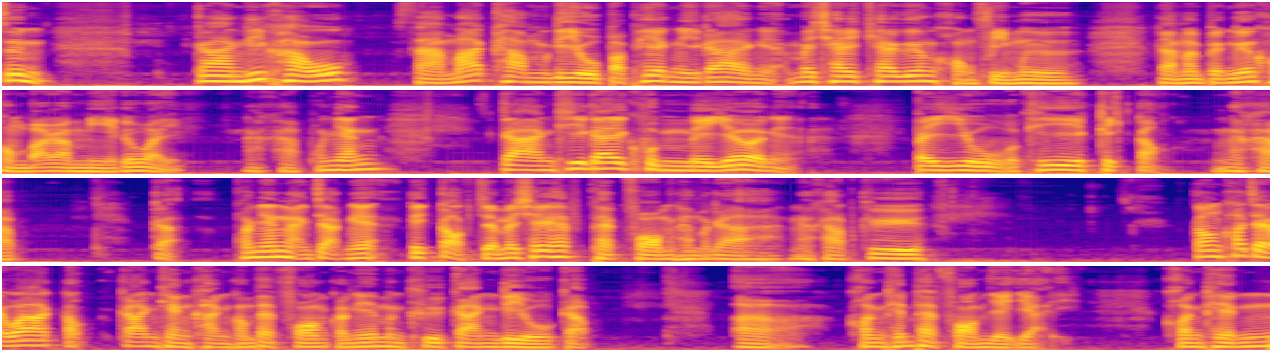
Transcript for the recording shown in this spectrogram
ซึ่งการที่เขาสามารถทำดีลประเภทนี้ได้เนี่ยไม่ใช่แค่เรื่องของฝีมือ แต่มันเป็นเรื่องของบารมีด้วยนะครับเพราะงั้นการที่ได้คุณเมเยอร์เนี่ยไปอยู่ที่ TikTok นะครับเพราะงั้นหลังจากเนี้ย TikTok จะไม่ใช่แพลตฟอร์มธรรมดานะครับคือ ต้องเข้าใจว่าการแข่งขันของแพลตฟอร์มตอนนี้มันคือการดีลกับ คอนเทนต์แพลตฟอร์มใหญ่ๆคอนเทนต์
